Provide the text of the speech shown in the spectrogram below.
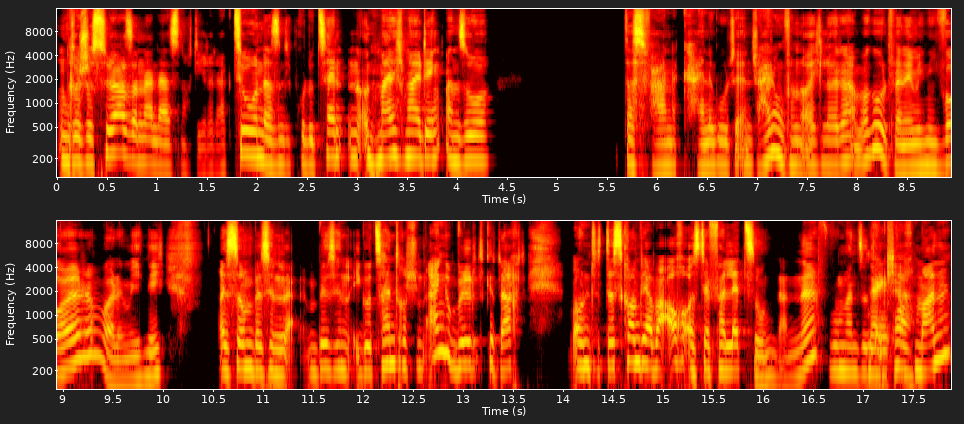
ein Regisseur, sondern da ist noch die Redaktion, da sind die Produzenten und manchmal denkt man so, das war eine, keine gute Entscheidung von euch, Leute, aber gut, wenn ihr mich nicht wollt, dann wollt ihr mich nicht. Ist so ein bisschen, ein bisschen egozentrisch und eingebildet gedacht. Und das kommt ja aber auch aus der Verletzung dann, ne? Wo man so Na denkt, klar. ach Mann.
